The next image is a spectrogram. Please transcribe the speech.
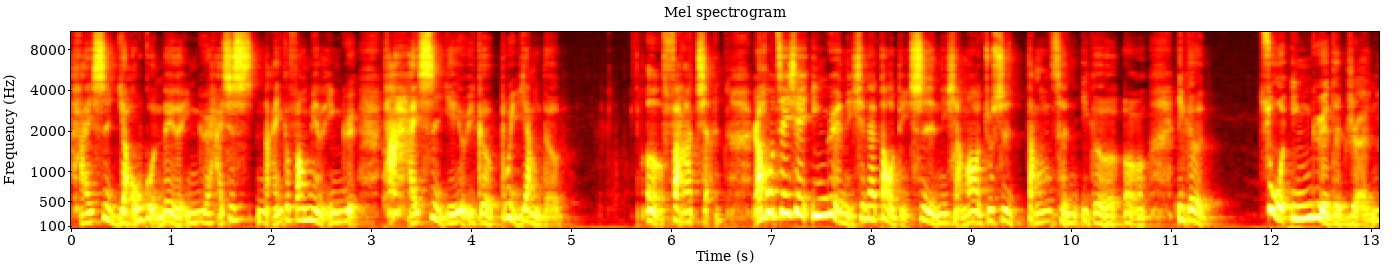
还是摇滚类的音乐，还是哪一个方面的音乐？它还是也有一个不一样的呃发展。然后这些音乐，你现在到底是你想要就是当成一个呃一个。做音乐的人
